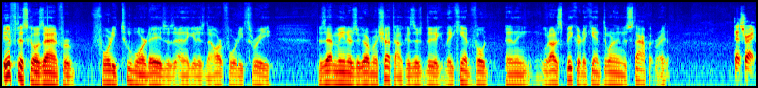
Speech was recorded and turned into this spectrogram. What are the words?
if this goes on for 42 more days, as I think it is now, or 43, does that mean there's a government shutdown? Because they, they can't vote anything without a speaker. They can't do anything to stop it, right? That's right.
